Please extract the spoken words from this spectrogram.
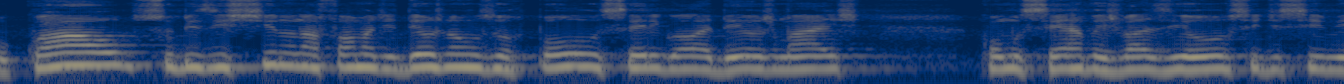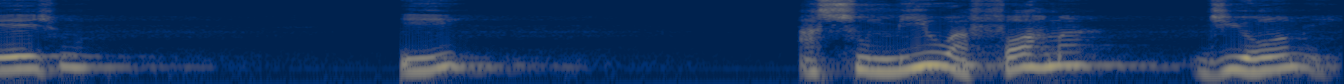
O qual, subsistindo na forma de Deus, não usurpou o ser igual a Deus, mas, como servo, esvaziou-se de si mesmo e assumiu a forma de homem,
